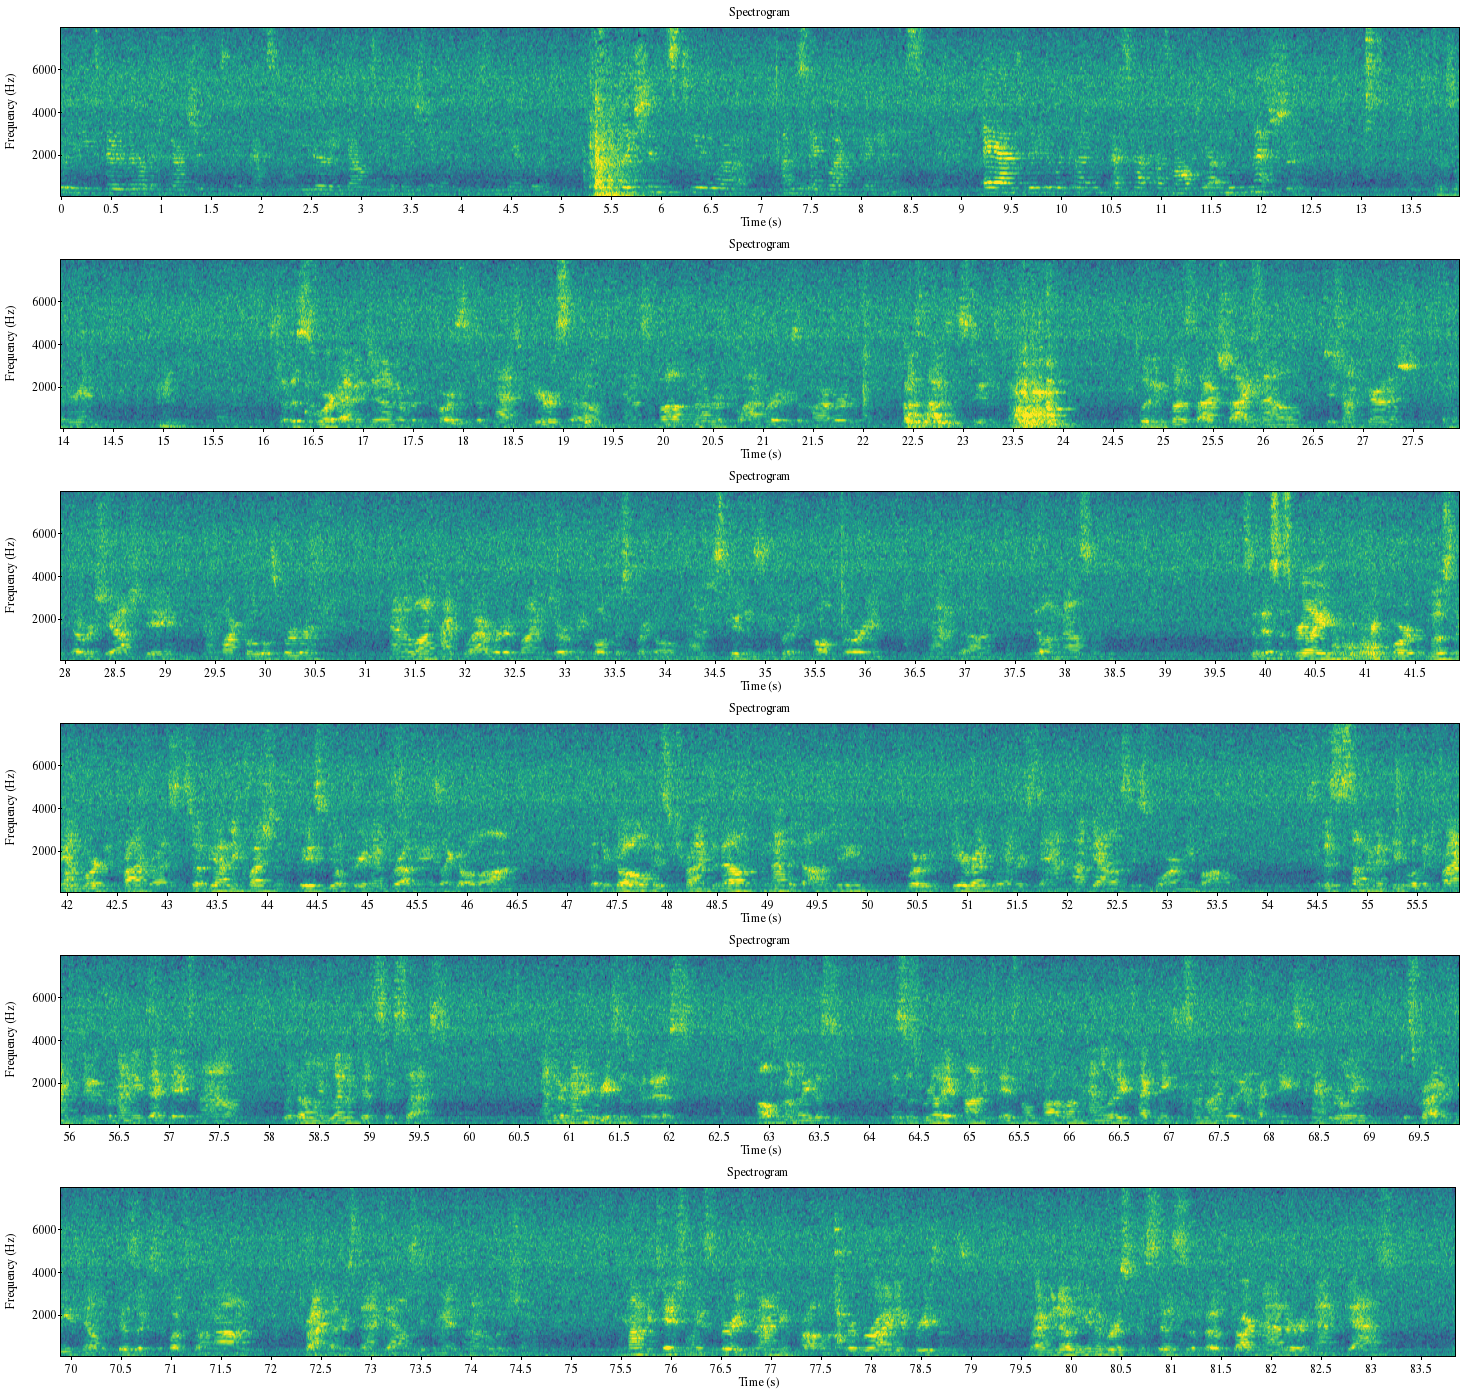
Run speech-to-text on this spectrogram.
really needs very little introduction. He's been massive leader in galaxy formation and using Nebula simulations to uh, understand galactic dynamics. And today he will kind of ask about cosmology on moving mesh. Thanks, Adrienne. So this is work I've been doing over the course of the past year or so, and it's involved a number of collaborators at Harvard, postdocs and students, including postdocs Shy Genel, Dusan Keres, Debora Sijacki, and Mark Vogelsberger, and a longtime collaborator in Germany, Volker Springel, and students including Paul Torrey and um, Dylan Nelson. So this is really a report mostly on work in progress. So if you have any questions, please feel free to interrupt me as I go along. But the goal is to try and develop a methodology where we can theoretically understand how galaxies form and evolve. So this is something that people have been trying to do for many decades now with only limited success. And there are many reasons for this. Ultimately, this is, this is really a computational problem. Analytic techniques and semi-analytic techniques can't really describe in detail the physics of what's going on, trying to understand galaxy formation and evolution. Computationally, it's a very demanding problem for a variety of reasons. Right? We know the universe consists of both dark matter and gas.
